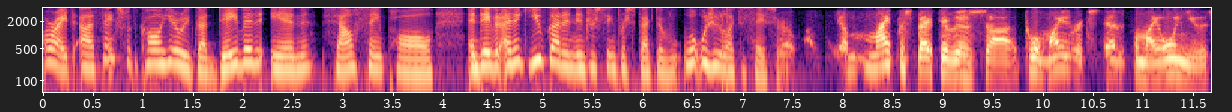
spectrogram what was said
All right. Uh, thanks for the call here. We've got David in South St. Paul. And David, I think you've got an interesting perspective. What would you like to say, sir? Well, my perspective is uh, to a minor extent from my own use,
